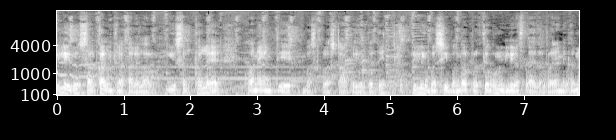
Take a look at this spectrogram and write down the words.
ಇಲ್ಲಿ ಇದು ಸರ್ಕಲ್ ಅಂತ ಹೇಳ್ತಾರೆ ಎಲ್ಲರೂ. ಈ ಸರ್ಕಲ್ಲೇ ಕೊನೆ ಅಂತಿ ಬಸ್ಗಳ ಸ್ಟಾಪ್ ಆಗಿರ್ತೈತಿ. ಇಲ್ಲಿ ಬಸ್ಸಿಗೆ ಬಂದವರು ಪ್ರತಿಯೊಬ್ಬರು ಇಲ್ಲಿ ಇಳಿಸ್ತಾ ಇದ್ದಾರೆ ಪ್ರಯಾಣಿಕರನ್ನ.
